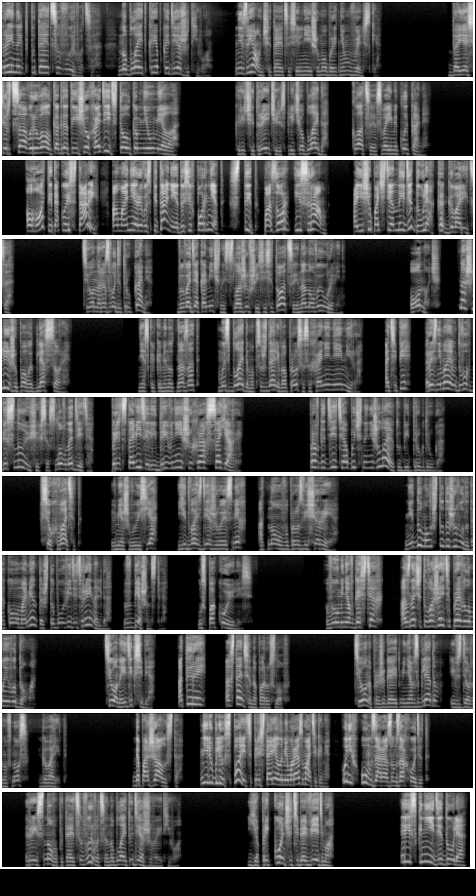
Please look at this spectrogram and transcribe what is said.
Рейнольд пытается вырваться, но Блайт крепко держит его. Не зря он считается сильнейшим оборотнем в Вельске. «Да я сердца вырывал, когда ты еще ходить толком не умела!» кричит Рей через плечо Блайда, клацая своими клыками. «Ого, ты такой старый, а манеры воспитания до сих пор нет. Стыд, позор и срам. А еще почтенный дедуля, как говорится». Тиона разводит руками, выводя комичность сложившейся ситуации на новый уровень. О, ночь. Нашли же повод для ссоры. Несколько минут назад мы с Блайдом обсуждали вопросы сохранения мира, а теперь разнимаем двух беснующихся, словно дети, представителей древнейших рас Саяры. Правда, дети обычно не желают убить друг друга. «Все, хватит!» — вмешиваюсь я, едва сдерживая смех от нового прозвища Рея. Не думал, что доживу до такого момента, чтобы увидеть Рейнольда в бешенстве. Успокоились. Вы у меня в гостях, а значит, уважайте правила моего дома. Тиона, иди к себе. А ты, Рей, останься на пару слов. Тиона прожигает меня взглядом и, вздернув нос, говорит. «Да пожалуйста! Не люблю спорить с престарелыми маразматиками. У них ум за разум заходит». Рей снова пытается вырваться, но Блайт удерживает его. «Я прикончу тебя, ведьма!» «Рискни, дедуля!»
